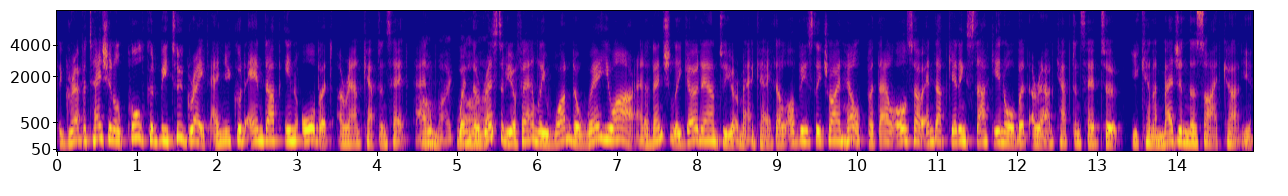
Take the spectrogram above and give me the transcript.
the gravitational pull could be too great and you could end up in orbit around Captain's head. And Oh when the rest of your family wonder where you are and eventually go down to your man cave, they'll obviously try and help, but they'll also end up getting stuck in orbit around Captain's head too. You can imagine the sight, can't you?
